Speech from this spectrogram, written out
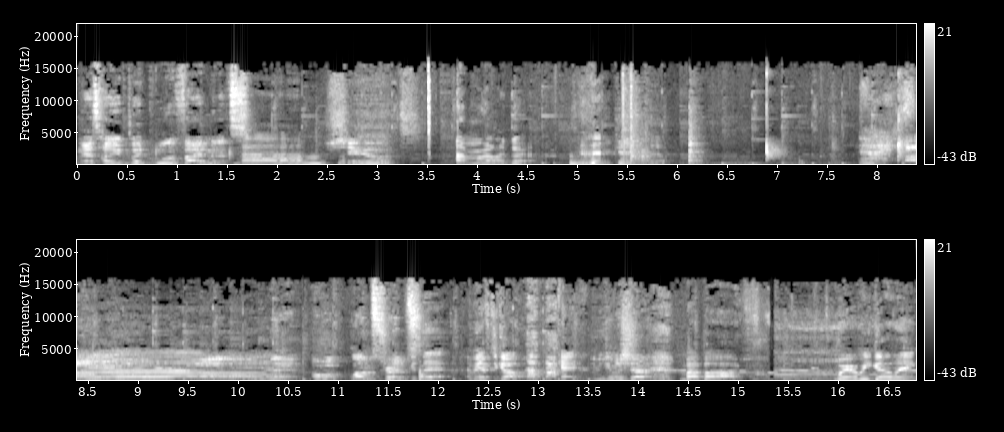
That's how you play pool in five minutes. Um, Shoot. I'm really good. Okay, nice. oh, man. Oh, well. Long stripes. Look at that. And we have to go. Okay. Can you give me a shot? Bye bye. Where are we going?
